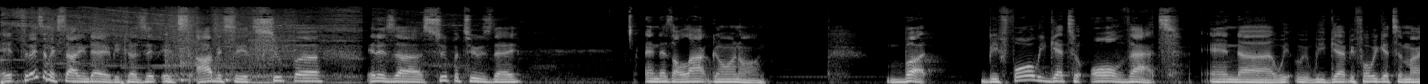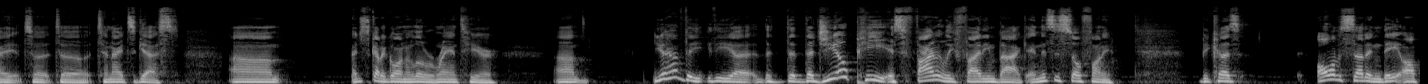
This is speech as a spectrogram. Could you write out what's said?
it, today's an exciting day because it, it's obviously it's super. It is a Super Tuesday, and there's a lot going on. But before we get to all that, and uh, we, we get before we get to my to, to tonight's guest, um, I just got to go on a little rant here. Um, you have the the, uh, the the the GOP is finally fighting back, and this is so funny because all of a sudden they are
